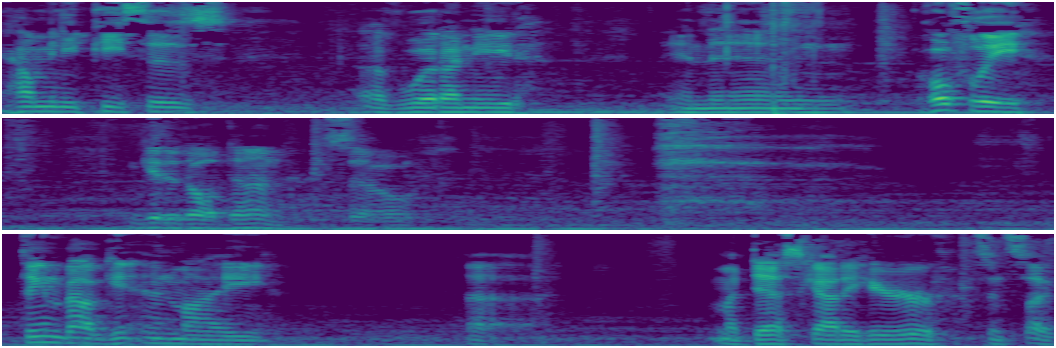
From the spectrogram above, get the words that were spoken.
how many pieces of wood I need, and then hopefully get it all done. So thinking about getting my uh, my desk out of here since I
